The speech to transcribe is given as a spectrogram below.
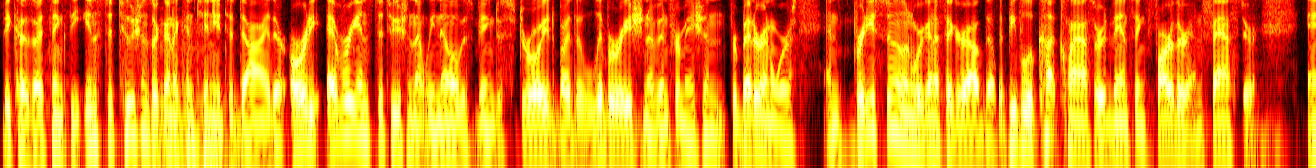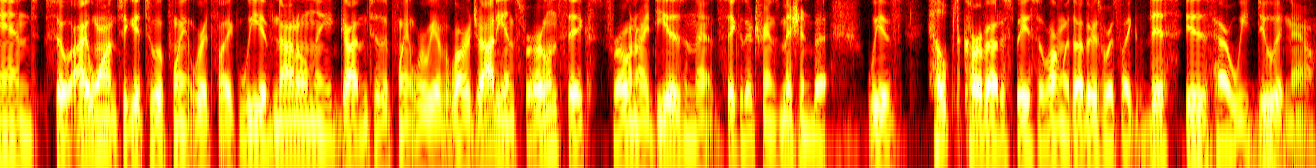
because I think the institutions are going to continue mm. to die. They're already, every institution that we know of is being destroyed by the liberation of information for better and worse. And pretty soon we're going to figure out that the people who cut class are advancing farther and faster. And so I want to get to a point where it's like we have not only gotten to the point where we have a large audience for our own sakes, for our own ideas and the sake of their transmission, but we have helped carve out a space along with others where it's like this is how we do it now.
